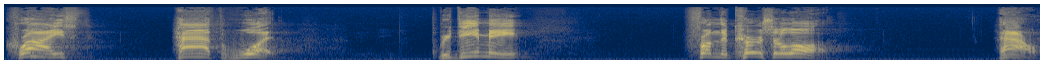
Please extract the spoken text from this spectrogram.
Christ hath what? Redeem me from the curse of the law. How?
